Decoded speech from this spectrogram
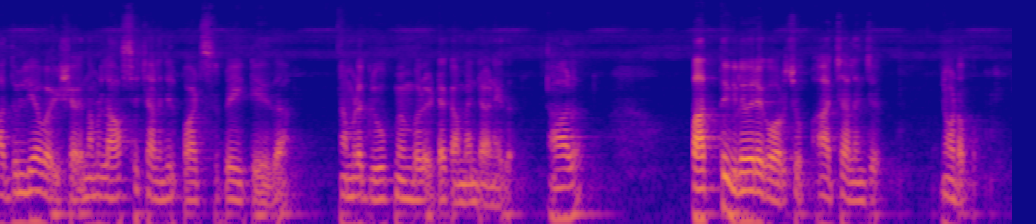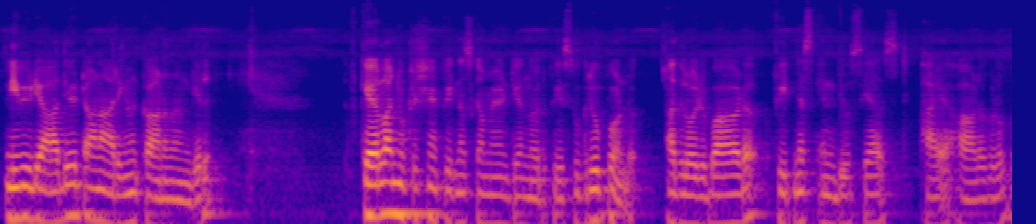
അതുല്യ വൈശാഖ് നമ്മൾ ലാസ്റ്റ് ചലഞ്ചിൽ പാർട്ടിസിപ്പേറ്റ് ചെയ്ത നമ്മുടെ ഗ്രൂപ്പ് മെമ്പർ ഇട്ട കമന്റാണിത് ആൾ പത്ത് കിലോ വരെ കുറച്ചു ആ ചലഞ്ച് ചലഞ്ചിനോടൊപ്പം ഈ വീഡിയോ ആദ്യമായിട്ടാണ് ആരെങ്കിലും കാണുന്നതെങ്കിൽ കേരള ന്യൂട്രീഷൻ ഫിറ്റ്നസ് കമ്മ്യൂണിറ്റി എന്നൊരു ഫേസ്ബുക്ക് ഗ്രൂപ്പുണ്ട് അതിൽ ഒരുപാട് ഫിറ്റ്നസ് എൻത്യൂസിയാസ്റ്റ് ആയ ആളുകളും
